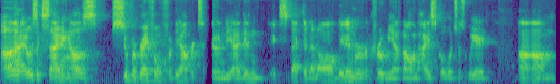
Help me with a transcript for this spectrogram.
Uh, it was exciting. I was super grateful for the opportunity. I didn't expect it at all. They didn't recruit me at all in high school, which was weird. Um,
